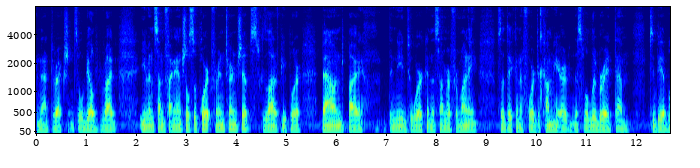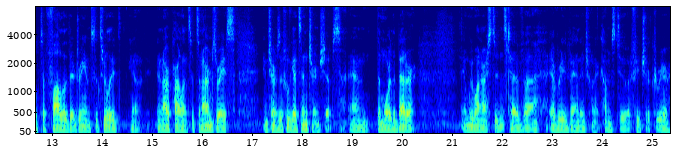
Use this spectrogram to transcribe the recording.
in that direction. So we'll be able to provide even some financial support for internships because a lot of people are bound by the need to work in the summer for money so that they can afford to come here. This will liberate them to be able to follow their dreams. It's really, you know, in our parlance, it's an arms race in terms of who gets internships, and the more the better. And we want our students to have uh, every advantage when it comes to a future career.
